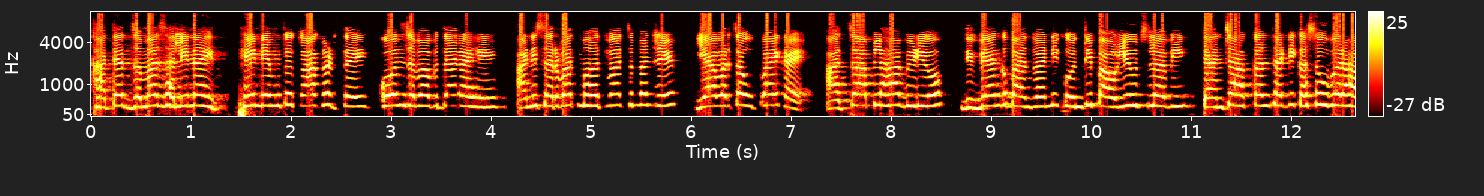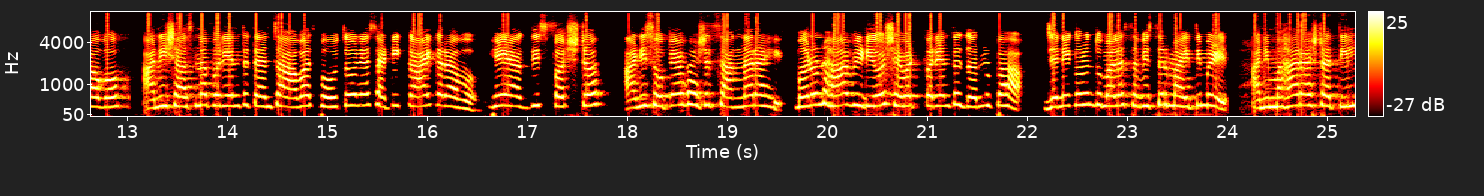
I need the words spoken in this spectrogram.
खात्यात जमा झाले नाहीत. हे नेमकं का घडतंय? कोण जबाबदार आहे? आणि सर्वात महत्वाचं म्हणजे यावरचा उपाय काय? आजचा आपला हा व्हिडिओ दिव्यांग बांधवांनी कोणती पावले उचलावी? त्यांच्या हक्कांसाठी कसं उभं राहावं? आणि शासनापर्यंत त्यांचा आवाज पोहोचवण्यासाठी काय करावं? हे अगदी स्पष्ट आणि सोप्या भाषेत सांगणार आहे. म्हणून हा व्हिडिओ शेवटपर्यंत जरूर पहा. जेणेकरून तुम्हाला सविस्तर माहिती मिळेल. आणि महाराष्ट्रातील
